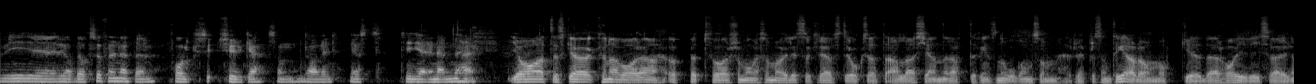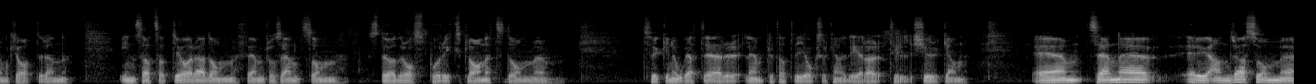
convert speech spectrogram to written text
vi jobbar också för en öppen folkkyrka som David just tidigare nämnde här. Ja, att det ska kunna vara öppet för så många som möjligt så krävs det också att alla känner att det finns någon som representerar dem. Och eh, där har ju vi Sverigedemokrater en insats att göra. De 5% som stöder oss på riksplanet. De eh, tycker nog att det är lämpligt att vi också kandiderar till kyrkan. Ehm, sen eh, är det ju andra som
